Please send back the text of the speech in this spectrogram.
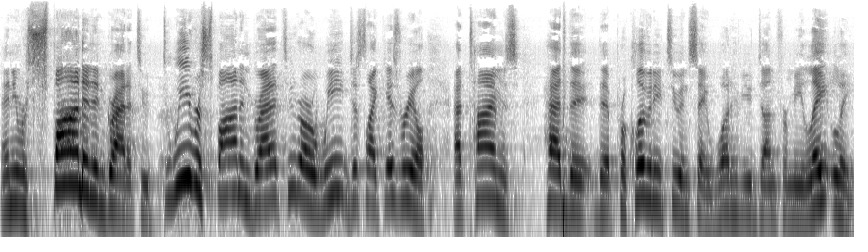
And he responded in gratitude. Do we respond in gratitude, or are we, just like Israel, at times had the, the proclivity to and say, What have you done for me lately?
